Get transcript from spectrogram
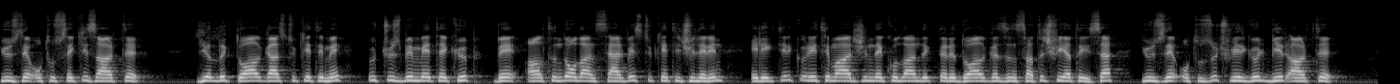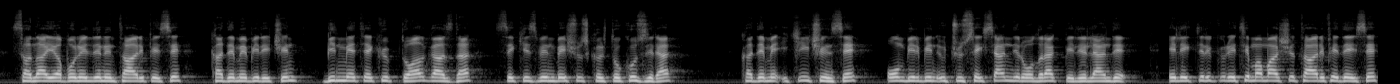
%38 arttı. Yıllık doğalgaz tüketimi 300 bin metreküp ve altında olan serbest tüketicilerin elektrik üretimi haricinde kullandıkları doğalgazın satış fiyatı ise %33,1 arttı. Sanayi abonelerinin tarifesi kademe 1 için 1000 metreküp doğalgazda 8549 lira, kademe 2 için ise 11.380 lira olarak belirlendi. Elektrik üretim amaçlı tarifede ise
